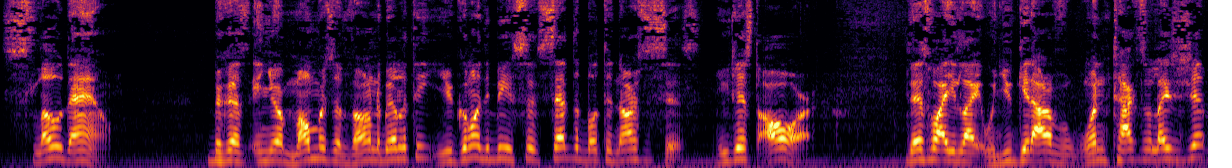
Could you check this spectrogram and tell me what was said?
slow down because in your moments of vulnerability, you're going to be susceptible to narcissists. You just are. That's why you like when you get out of one toxic relationship,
